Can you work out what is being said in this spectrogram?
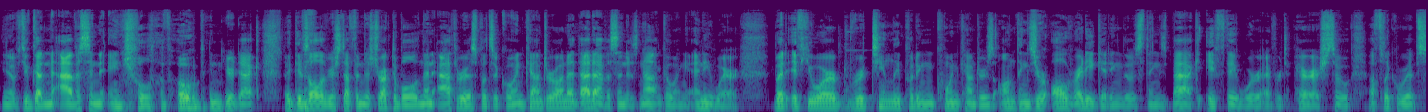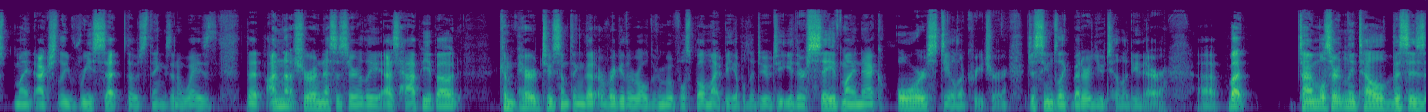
You know, if you've got an Avacyn Angel of Hope in your deck that gives all of your stuff indestructible, and then Athreos puts a coin counter on it, that Avacyn is not going anywhere. But if you are routinely putting coin counters on things, you're already getting those things back if they were ever to perish. So a Flicker Wisp might actually reset those things in a ways that I'm not sure I'm necessarily as happy about compared to something that a regular old removal spell might be able to do to either save my neck or steal a creature. Just seems like better utility there. Uh, but time will certainly tell. This is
